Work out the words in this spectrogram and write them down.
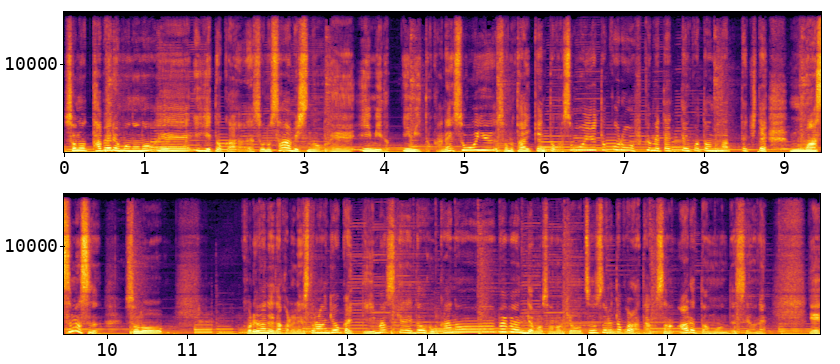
その食べるものの、えー、意義とかそのサービスの、えー、意味意味とかねそういうその体験とかそういうところを含めてっていうことになってきてますますそのこれはねだからレストラン業界って言いますけれど他の部分でもその共通するところはたくさんあると思うんですよね。え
